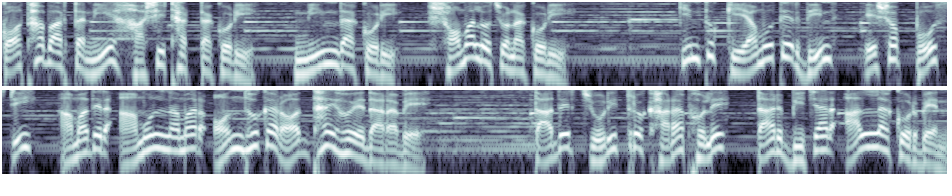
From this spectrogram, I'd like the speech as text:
কথাবার্তা নিয়ে হাসি ঠাট্টা করি, নিন্দা করি, সমালোচনা করি। কিন্তু কেয়ামতের দিন এসব পোস্টই আমাদের আমল নামার অন্ধকার অধ্যায় হয়ে দাঁড়াবে। তাদের চরিত্র খারাপ হলে তার বিচার আল্লাহ করবেন।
